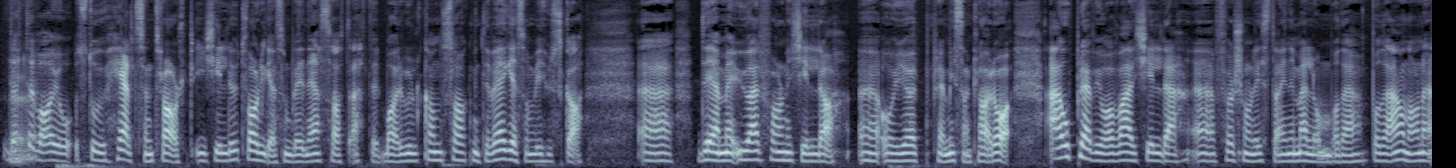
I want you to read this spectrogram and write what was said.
Dette var jo, sto jo helt sentralt i kildeutvalget som ble nedsatt etter bare Vulkan-saken til VG, som vi husker. Eh, det med uerfarne kilder eh, og gjøre premissene klare òg. Jeg opplever jo å være kilde eh, for journalister innimellom, både, både jeg og Arne.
